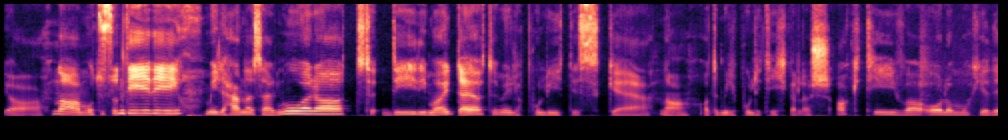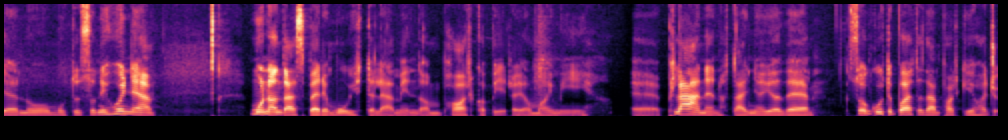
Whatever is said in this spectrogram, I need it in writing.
ja, no, mutta sun diidi, millä hän saa nuorat, tiiri maita, että millä politiske, na, että millä politiikkallas aktiiva olla muhjadiano, mutta sun ihone, mun on tässä bare muistella min parkabira ja maimi eh, planen, että aina det så godt på at den parken har jo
